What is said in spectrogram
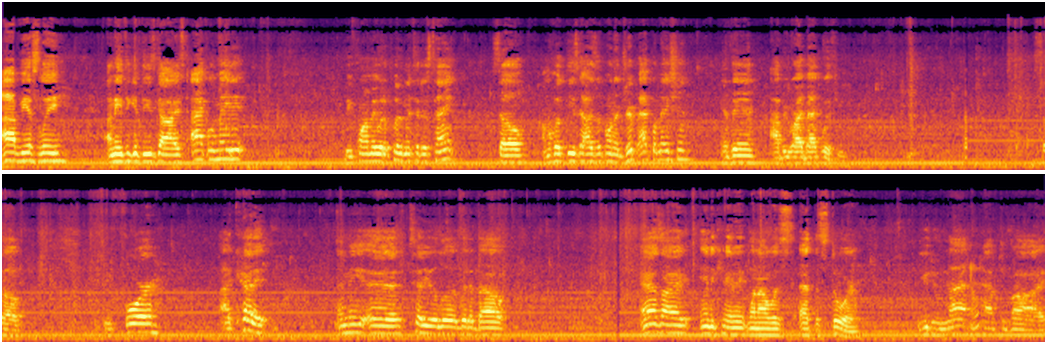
obviously, I need to get these guys acclimated before I'm able to put them into this tank. So, I'm gonna hook these guys up on a drip acclimation and then I'll be right back with you. So, before I cut it, let me uh, tell you a little bit about, as I indicated when I was at the store, you do not have to buy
